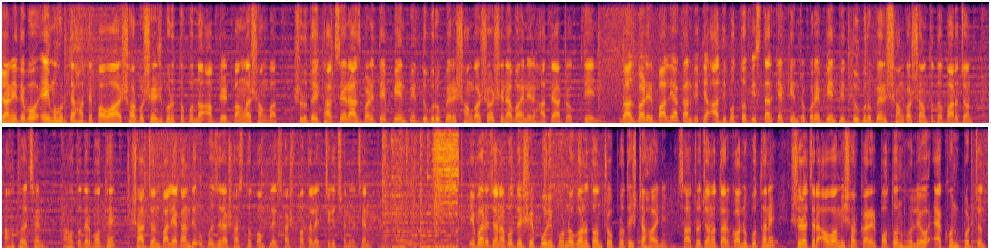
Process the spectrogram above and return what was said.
জানিয়ে দেব, এই মুহূর্তে হাতে পাওয়া সর্বশেষ গুরুত্বপূর্ণ আপডেট বাংলা সংবাদ। শুরুতেই থাকছে রাজবাড়িতে বিএনপির দু গ্রুপের সংঘর্ষ, সেনাবাহিনীর হাতে আটক তিন। রাজবাড়ির বালিয়াকান্দিতে আধিপত্য বিস্তারকে কেন্দ্র করে বিএনপির দু গ্রুপের সংঘর্ষে অন্তত বারো জন আহত হয়েছেন। আহতদের মধ্যে সাতজন বালিয়াকান্দি উপজেলা স্বাস্থ্য কমপ্লেক্স হাসপাতালে চিকিৎসা নিয়েছেন। এবারে জানাব, দেশে পরিপূর্ণ গণতন্ত্র প্রতিষ্ঠা হয়নি। ছাত্র জনতার গণপ্রথানে স্বৈরাচার আওয়ামী সরকারের পতন হলেও এখন পর্যন্ত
